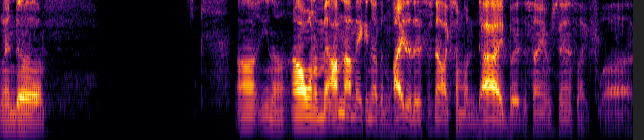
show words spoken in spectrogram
And uh uh, you know, I don't want to. Ma- I'm not making nothing light of this. It's not like someone died, but at the same sense, like fuck.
